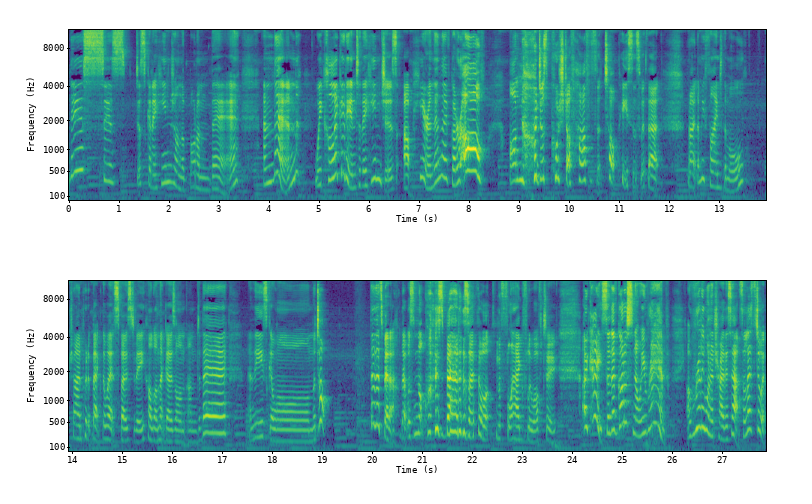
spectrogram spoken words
this is just going to hinge on the bottom there. And then we click it into the hinges up here and then they've got a, oh, oh no, I just pushed off half of the top pieces with that. Right, let me find them all. Try and put it back the way it's supposed to be. Hold on, that goes on under there and these go on the top. Oh, that's better. That was not quite as bad as I thought. The flag flew off too. Okay, so they've got a snowy ramp. I really want to try this out, so let's do it.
